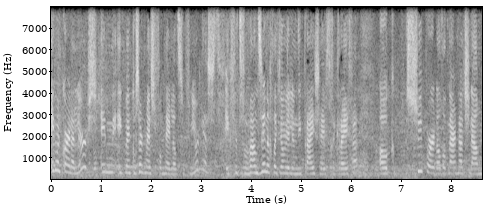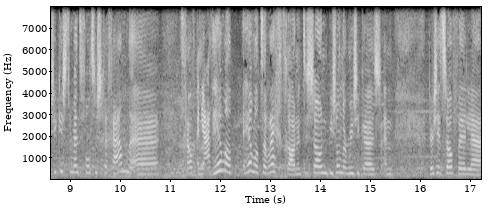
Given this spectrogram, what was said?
Ik ben Carla Leurs en ik ben concertmeester van het Nederlands Symfonieorkest. Ik vind het waanzinnig dat Jan-Willem die prijs heeft gekregen. Ook super dat het naar het Nationaal Muziekinstrumentenfonds is gegaan. Eh, het geld, en ja, het helemaal, helemaal terecht gewoon. Het is zo'n bijzonder muzikus en er zit zoveel, eh,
